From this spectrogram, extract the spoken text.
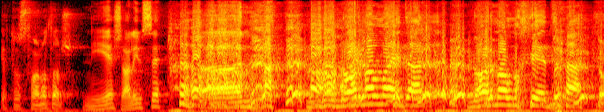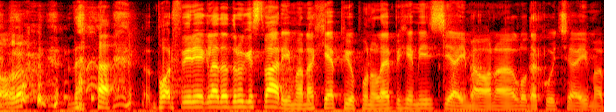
Je to stvarno tačno? Nije, šalim se. A, na, na- normalno je da, normalno je da, Dobro. da Porfirije gleda druge stvari. Ima na Happy-u puno lepih emisija, ima ona Luda kuća, ima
